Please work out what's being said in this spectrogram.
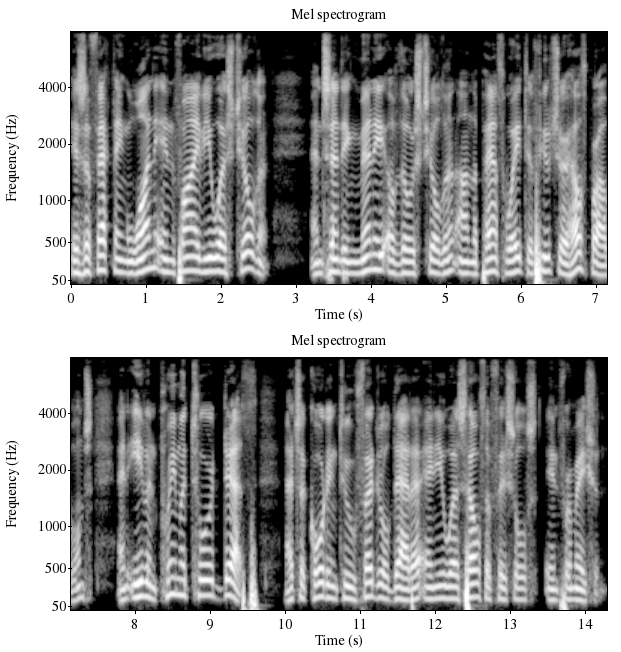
is affecting one in five U.S. children and sending many of those children on the pathway to future health problems and even premature death. That's according to federal data and U.S. health officials' information.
